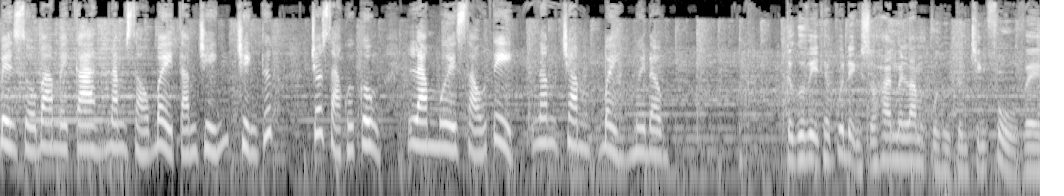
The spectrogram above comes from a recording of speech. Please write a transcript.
biển số 30K 56789 chính thức chốt giá cuối cùng là 16 tỷ 570 đồng. Thưa quý vị, theo quyết định số 25 của Thủ tướng Chính phủ về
